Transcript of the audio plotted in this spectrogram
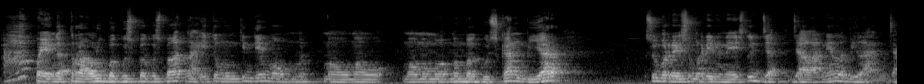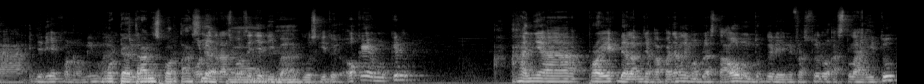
apa ya nggak terlalu bagus-bagus banget. Nah itu mungkin dia mau mau mau mau mem- membaguskan biar sumber daya sumber di Indonesia itu ja- jalannya lebih lancar jadi ekonomi maju. Moda transportasi moda ada. transportasi jadi Ya. bagus gitu oke mungkin hanya proyek dalam jangka panjang 15 tahun untuk gedein infrastruktur setelah itu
